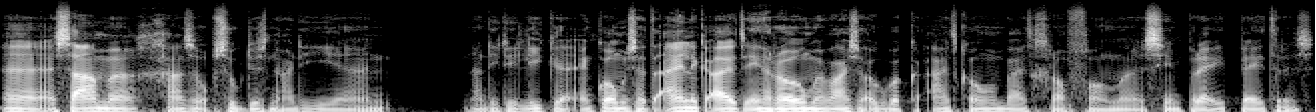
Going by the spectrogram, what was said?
Eh, en samen gaan ze op zoek dus naar die, eh, naar die relieken. En komen ze uiteindelijk uit in Rome, waar ze ook uitkomen bij het graf van Sint Petrus.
